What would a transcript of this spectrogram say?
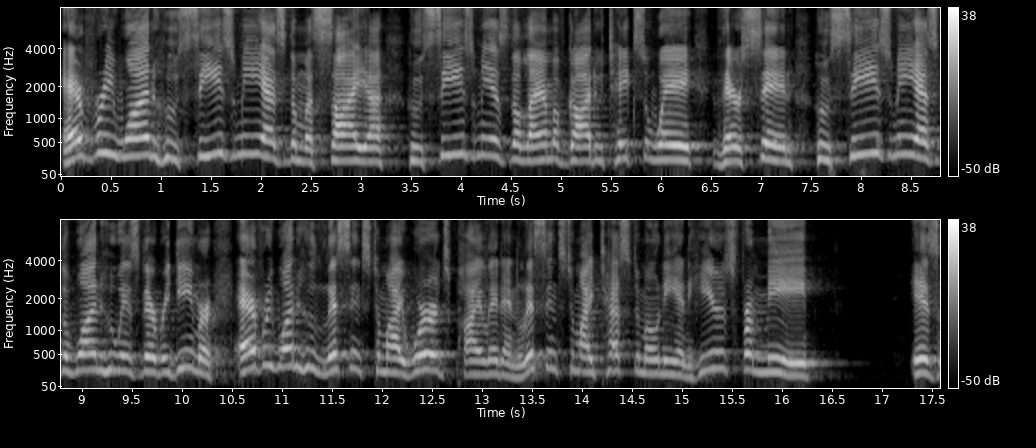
everyone who sees me as the Messiah, who sees me as the Lamb of God who takes away their sin, who sees me as the one who is their Redeemer, everyone who listens to my words, Pilate, and listens to my testimony and hears from me is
